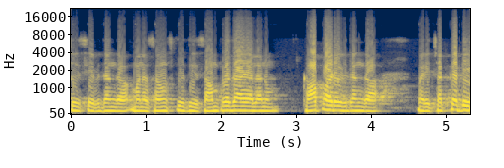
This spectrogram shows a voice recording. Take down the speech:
చేసే విధంగా మన సంస్కృతి సాంప్రదాయాలను కాపాడే విధంగా మరి చక్కటి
